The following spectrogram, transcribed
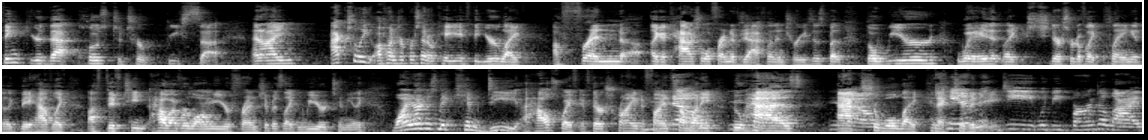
think you're that close to Teresa. And I'm actually 100% okay if that you're like a friend, uh, like a casual friend of Jacqueline and Teresa's, but the weird way that like sh- they're sort of like playing it, like they have like a 15, however long year friendship is like weird to me. Like, why not just make Kim D a housewife if they're trying to find No, somebody who no, has no. actual like connectivity? Kim D would be burned alive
